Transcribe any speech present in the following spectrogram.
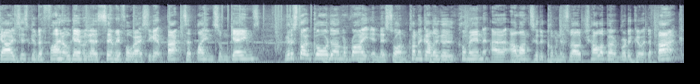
guys, this is going to be the final game we're going to see before we actually get back to playing some games. I'm going to start Gordon on the right in this one. Conor Gallagher come in. Uh, Alan's going to come in as well. Chalobah, Rudiger at the back.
